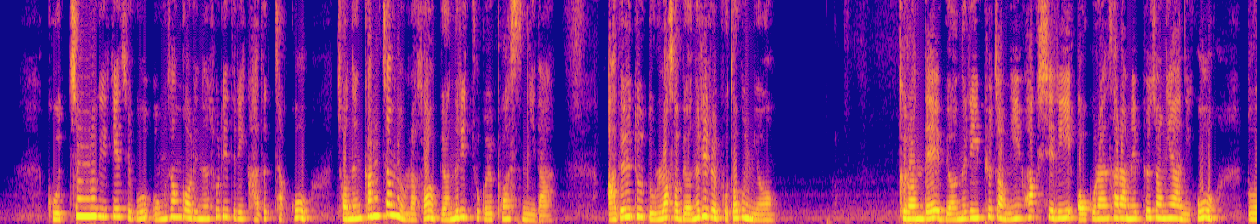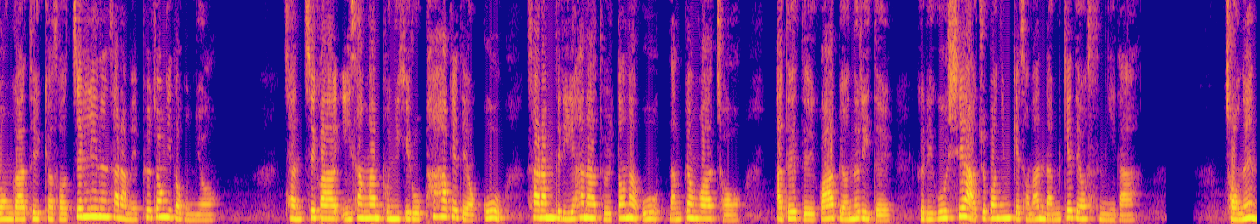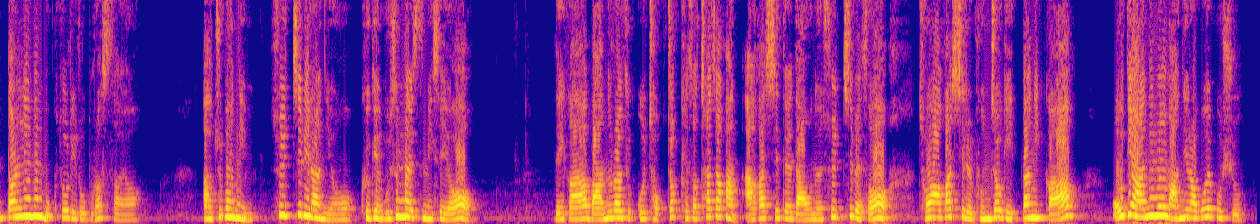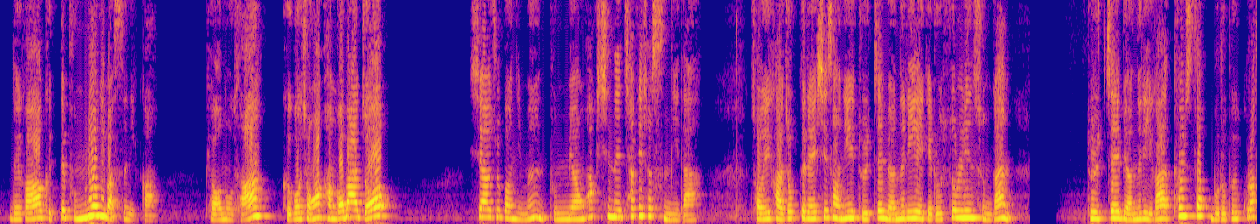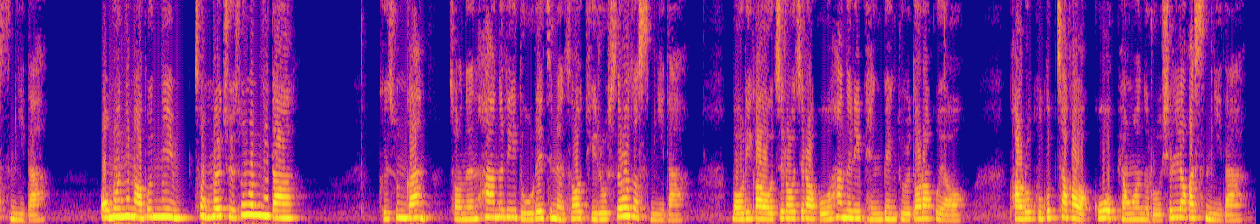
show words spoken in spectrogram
곧 침묵이 깨지고 웅성거리는 소리들이 가득 찼고 저는 깜짝 놀라서 며느리 쪽을 보았습니다. 아들도 놀라서 며느리를 보더군요. 그런데 며느리 표정이 확실히 억울한 사람의 표정이 아니고 무언가 들켜서 찔리는 사람의 표정이더군요. 잔치가 이상한 분위기로 파하게 되었고 사람들이 하나 둘 떠나고 남편과 저, 아들들과 며느리들, 그리고 시아주버님께서만 남게 되었습니다. 저는 떨리는 목소리로 물었어요. 아주버님, 술집이라니요. 그게 무슨 말씀이세요? 내가 마누라 죽고 적적해서 찾아간 아가씨들 나오는 술집에서 저 아가씨를 본 적이 있다니까? 어디 아니면 아니라고 해보슈. 내가 그때 분명히 봤으니까. 변호사? 그거 정확한 거 맞아? 시아주버님은 분명 확신에 차 계셨습니다. 저희 가족들의 시선이 둘째 며느리에게로 쏠린 순간 둘째 며느리가 털썩 무릎을 꿇었습니다. 어머님, 아버님, 정말 죄송합니다. 그 순간 저는 하늘이 노래지면서 뒤로 쓰러졌습니다. 머리가 어질어질하고 하늘이 뱅뱅 돌더라고요. 바로 구급차가 왔고 병원으로 실려갔습니다.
